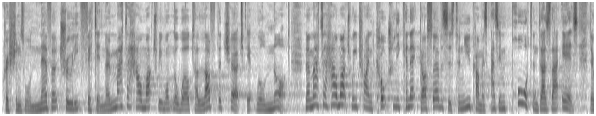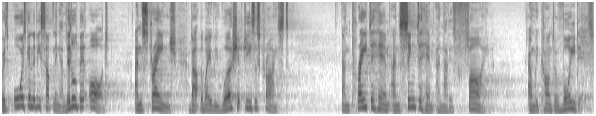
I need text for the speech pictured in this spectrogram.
Christians will never truly fit in. No matter how much we want the world to love the church, it will not. No matter how much we try and culturally connect our services to newcomers, as important as that is, there is always going to be something a little bit odd and strange about the way we worship Jesus Christ and pray to Him and sing to Him, and that is fine. And we can't avoid it,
